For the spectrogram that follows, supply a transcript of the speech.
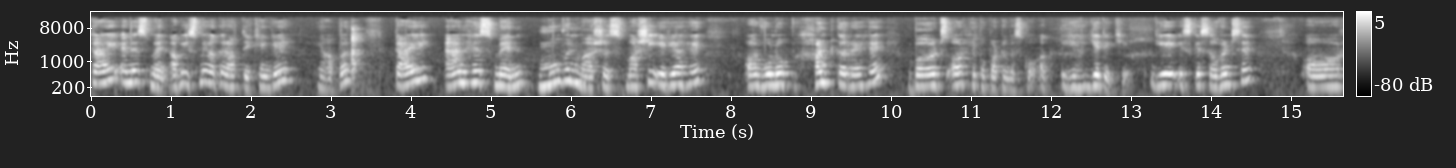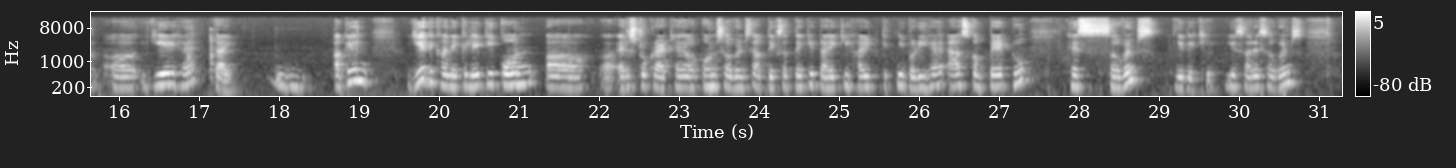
Tai and his man अभी इसमें अगर आप देखेंगे, यहाँ पर Tai and his man move in marshes marshy area है, और वो लोग हंट कर रहे हैं बर्ड्स और हिपोपोटामस को। ये ये देखिए, ये इसके सर्वेंट्स हैं, और ये है टाई अगेन ये दिखाने के लिए कि कौन एरिस्टोक्रेट है और कौन सर्वेंट्स है, आप देख सकते हैं कि टाई की हाइट कितनी बड़ी है as compared to his servants ये देखिए, ये सारे सर्वेंट्स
